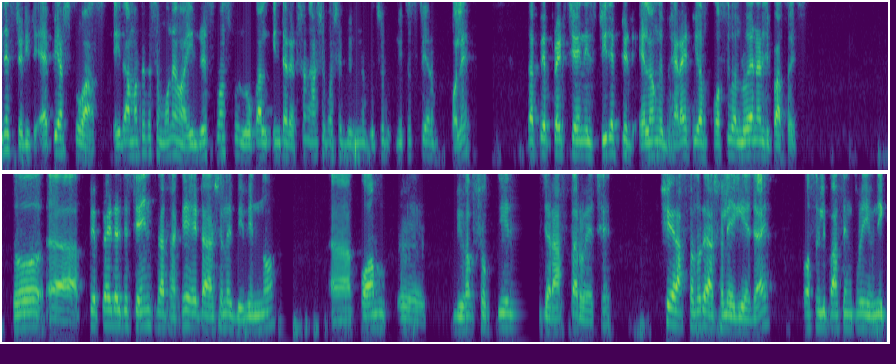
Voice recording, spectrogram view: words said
Instead it appears to us এটা আমাদের কাছে মনে হয় in response to local interaction আশেপাশে বিভিন্ন কিছুর মিথস্ক্রিয়ার ফলে the peptide chain is directed along a variety of possible low energy pathways তো পেপটাইডের যে চেইনটা থাকে, এটা আসলে বিভিন্ন কম বিভব শক্তির যে রাস্তা রয়েছে সেই রাস্তা ধরে আসলে এগিয়ে যায়। Possibly passing through unique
